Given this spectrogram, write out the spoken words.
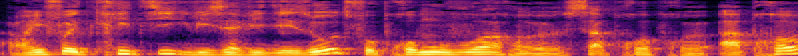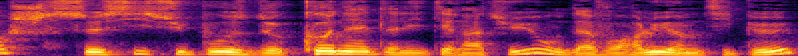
Alors il faut être critique vis-à-vis des autres, il faut promouvoir euh, sa propre approche. Ceci suppose de connaître la littérature ou d'avoir lu un petit peu.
